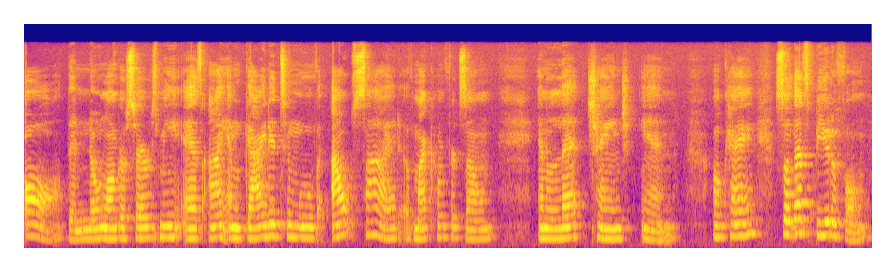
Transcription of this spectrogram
all that no longer serves me as I am guided to move outside of my comfort zone and let change in. Okay? So that's beautiful.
